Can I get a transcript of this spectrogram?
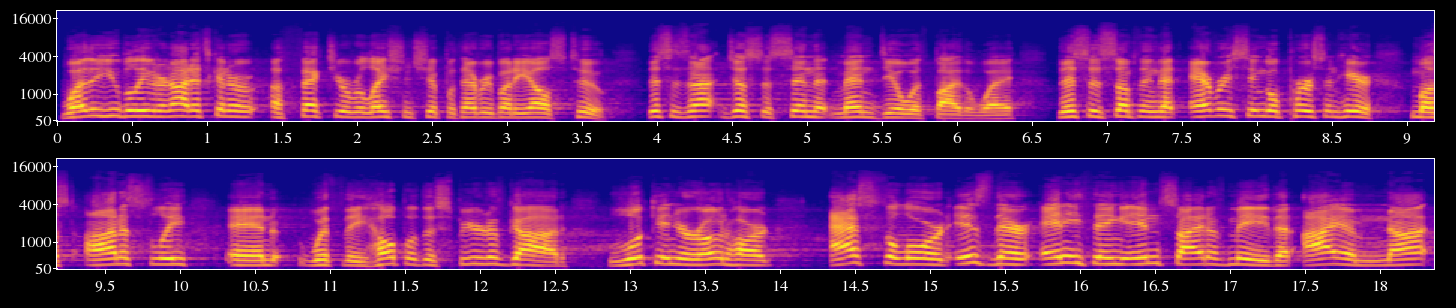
Whether you believe it or not, it's going to affect your relationship with everybody else too. This is not just a sin that men deal with, by the way. This is something that every single person here must honestly and with the help of the Spirit of God look in your own heart. Ask the Lord, is there anything inside of me that I am not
